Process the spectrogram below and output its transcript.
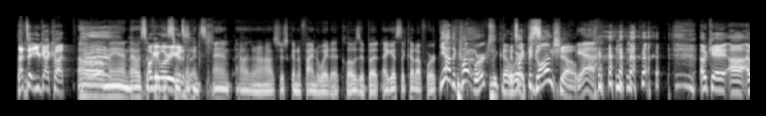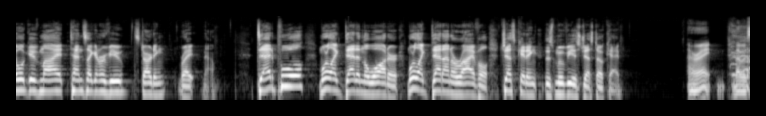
That's it. You got cut. oh man, that was the Okay, what were you gonna seconds. And I don't know, I was just gonna find a way to close it, but I guess the cutoff works. yeah, the cut works. the cut it's like the. Gong Show. Yeah. Okay, uh, I will give my 10 second review starting right now. Deadpool, more like dead in the water, more like dead on arrival. Just kidding. This movie is just okay. All right. That was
